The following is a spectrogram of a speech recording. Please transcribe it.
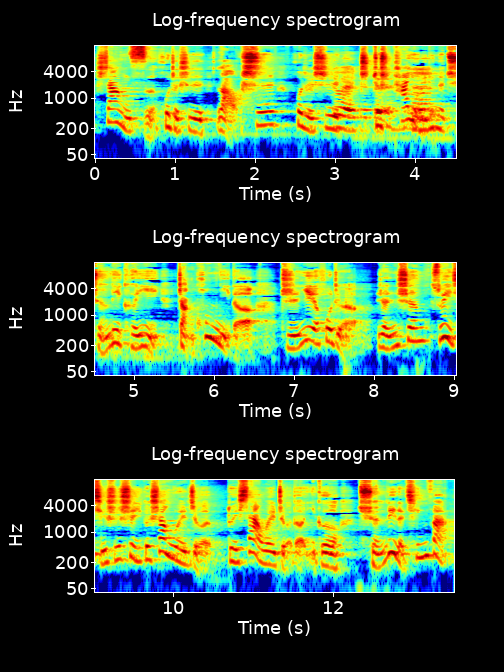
上司，或者是老师，或者是就是他有一定的权利可以掌控你的职业或者。人生，所以其实是一个上位者对下位者的一个权利的侵犯。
